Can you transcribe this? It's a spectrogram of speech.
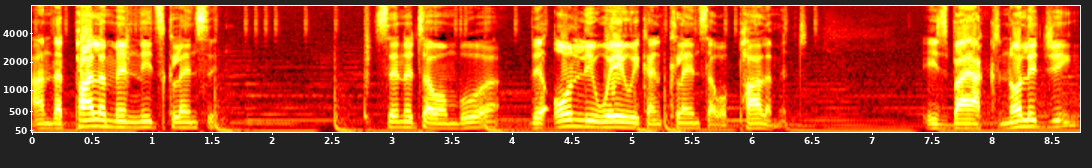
and that parliament needs cleansing. Senator Wambua, the only way we can cleanse our parliament is by acknowledging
